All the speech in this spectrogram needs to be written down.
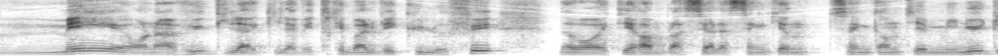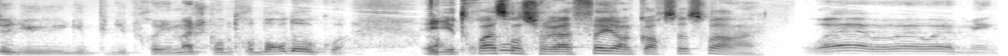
Mais on a vu qu'il avait très mal vécu le fait d'avoir été remplacé à la 50e minute du, premier match contre Bordeaux. Quoi. Et les trois sont sur la feuille encore ce soir. Hein. Ouais, ouais, ouais, ouais, mais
